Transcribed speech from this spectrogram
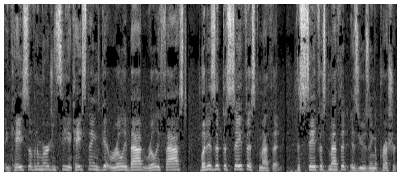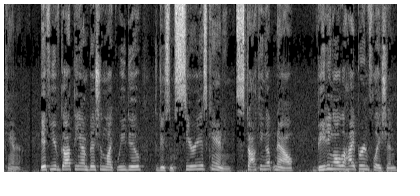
in case of an emergency, in case things get really bad really fast. But is it the safest method? The safest method is using a pressure canner. If you've got the ambition like we do to do some serious canning, stocking up now beating all the hyperinflation,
